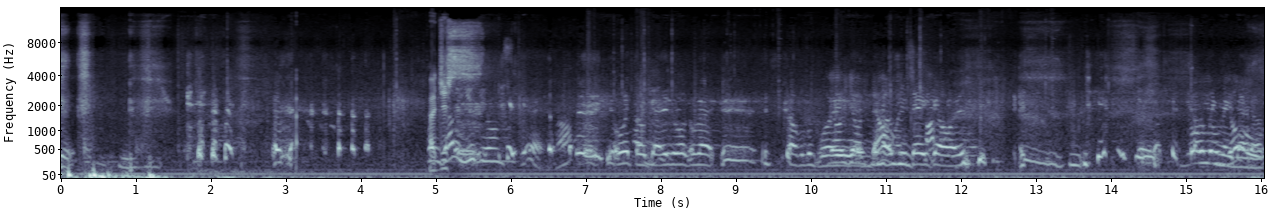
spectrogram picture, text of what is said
it. I You gotta use just your own spirit, bro. Yo, what's up, guys? Welcome back. It's Tropical Boy. Yo, yo, yo, how's your day going? totally made that up.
